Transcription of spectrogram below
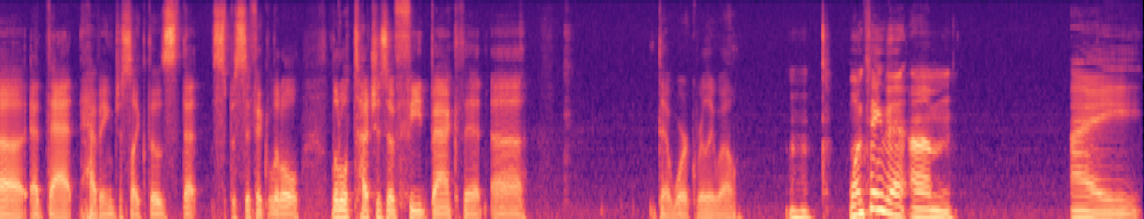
uh, at that, having just like those that specific little little touches of feedback that uh, that work really well. Mm-hmm. One thing that um, I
